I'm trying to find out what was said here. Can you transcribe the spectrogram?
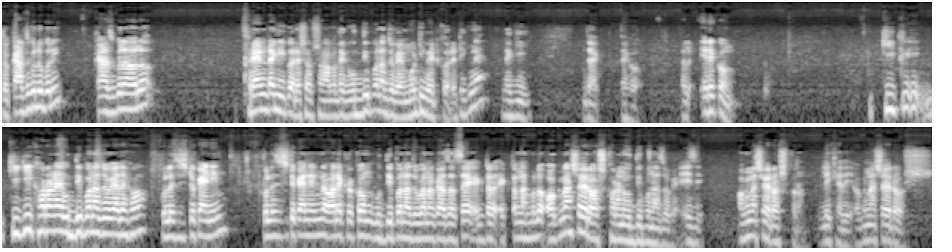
তো কাজগুলো বলি। কাজগুলো হলো ফ্রেন্ডরা কি করে সবসময় আমাদেরকে উদ্দীপনা যোগায় মোটিভেট করে, ঠিক না? নাকি? দেখ দেখো, তাহলে এরকম। কি, কি- কি ক্ষরণে উদ্দীপনা যোগায় দেখো? কোলেসিস্টোকাইনিন কোলেসিস্টোকাইনিন অনেক রকম উদ্দীপনা যোগানোর কাজ আছে। একটা একটা নাম হলো অগ্নাশয় রসকরণ উদ্দীপনা যোগায়। এই যে, অগ্নাশয় রসকরণ লিখে দিই, অগ্নাশয় রস।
